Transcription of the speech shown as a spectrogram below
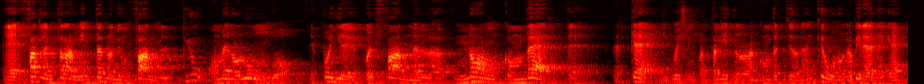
E farle entrare all'interno di un funnel più o meno lungo e poi dire che quel funnel non converte perché di quei 50 lead non ha convertito neanche uno, capirete che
